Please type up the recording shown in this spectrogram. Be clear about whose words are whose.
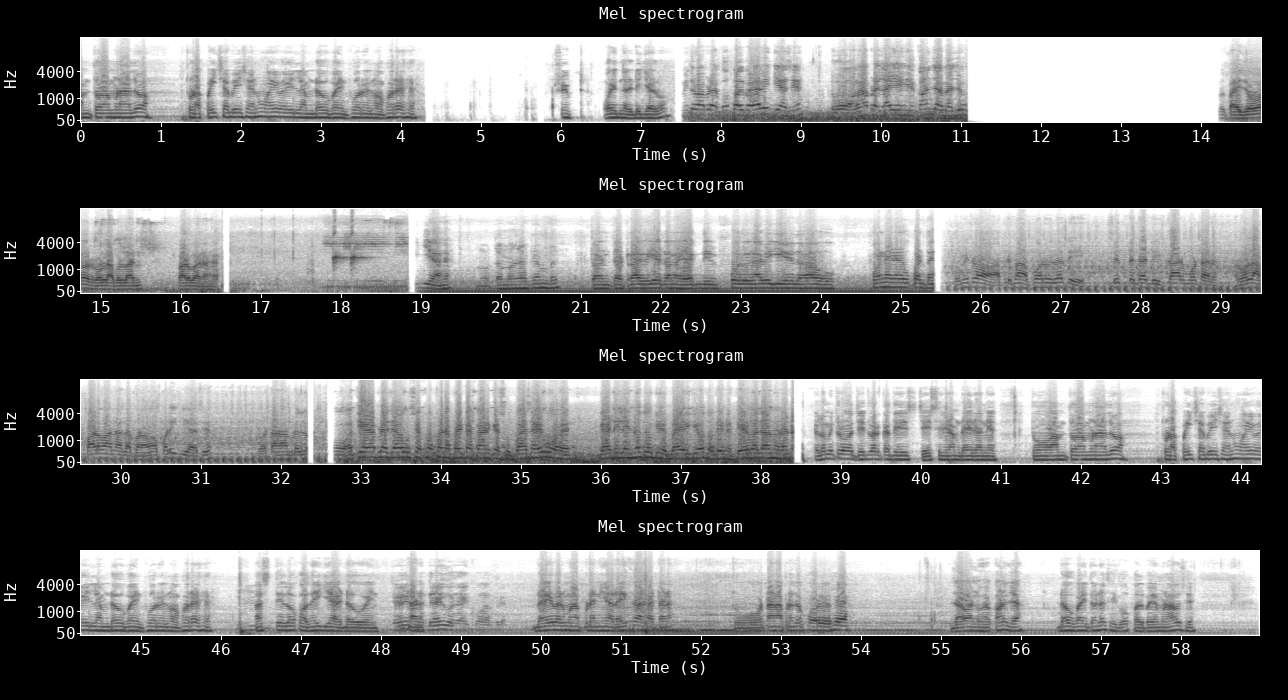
Speaker 1: આમ તો હમણાં જો થોડાક પૈસા પૈસા નું આવ્યા એટલે આમ ડવભાઈ ફોર વ્હીલમાં ફરે છે. સ્વિફ્ટ ઓરિજિનલ ડીઝલ મિત્રો આપણે ગોપાલભાઈ આવી ગયા છે તો હવે આપણે જઈએ છીએ કંજા બાજુ. ભાઈ જો રોલા બોલા પાડવાના છે. ગયા છે.
Speaker 2: તમારે કેમ ભાઈ?
Speaker 1: ત્રણ ચાર ટ્રાય છે તમે એક દી ફોર વ્હીલ આવી ગઈ છે તો આવું ફોને ઉપાડતા તો મિત્રો આપણી પાસે ફોર વ્હીલ હતી. સ્વિફ્ટ ગાડી કાર મોટર રોલા પાડવાના હતા પણ હવા પડી ગયા છે. તો અટાણે આપણે અત્યારે આપણે જવું છે ખોખડા ફાઈટર કારણ કે સુભાષ આવ્યો છે. ગાડી લઈને નતો કે બહાર ગયો હતો તેને તેરવા જવાનું હેલો મિત્રો જય દ્વારકાધીશ જય શ્રી રામ ડાયરાને. તો આમ તો હમણાં જો થોડાક પૈસા પૈસા નું આવ્યા એટલે આમ ડવભાઈ ફોર વ્હીલમાં ફરે છે. હસ્તી લોકો થઈ ગયા ડવભાઈ
Speaker 2: ડ્રાઈવર રાખ્યો આપણે.
Speaker 1: ડ્રાઈવરમાં આપણે ત્યાં રાખ્યા હતા અટાણે. તો અટાણા આપણે જો ફોર વ્હીલ છે જવાનું છે કણજા. ડવભાઈ તો નથી, ગોપાલભાઈ હમણાં આવશે.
